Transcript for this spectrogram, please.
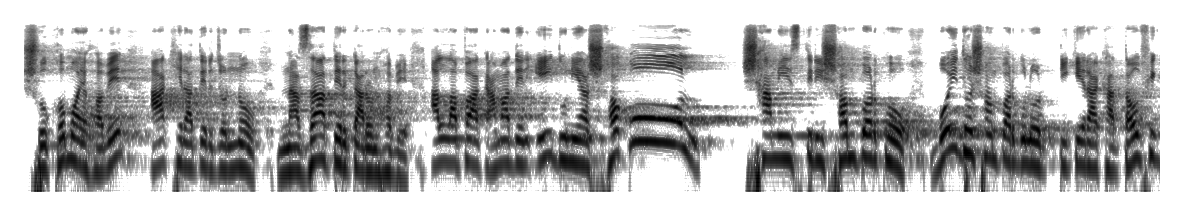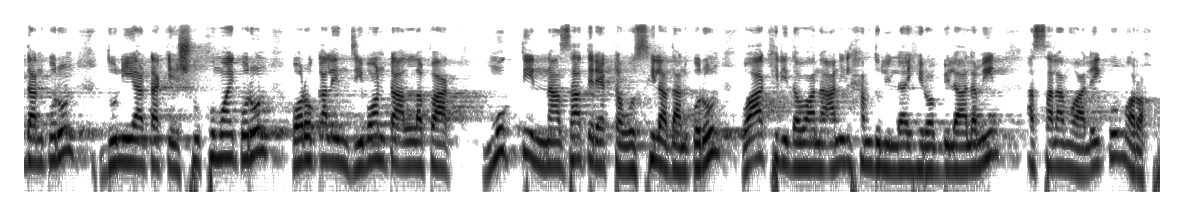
সুখময় হবে, আখেরাতের জন্য নাজাতের কারণ হবে। আল্লাহ পাক আমাদের এই দুনিয়া সকল স্বামী স্ত্রীর সম্পর্ক, বৈধ সম্পর্কগুলো টিকে রাখা তৌফিক দান করুন, দুনিয়াটাকে সুখময় করুন, পরকালীন জীবনটা আল্লাহ পাক মুক্তির নাজাতের একটা ওসিলা দান করুন। ওয়াখিরি দাওয়ানা আনিল হামদুলিল্লাহি রব্বিল আলমিন। আসসালামু আলাইকুম রহমত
